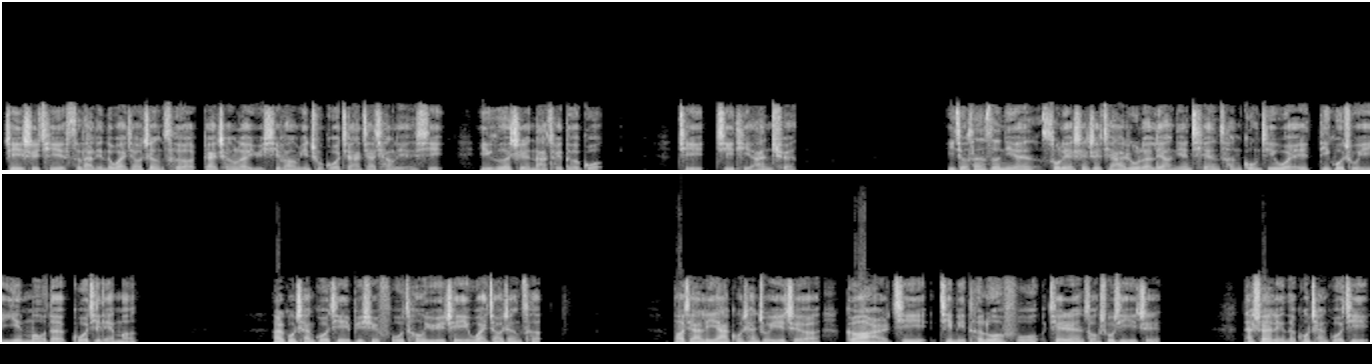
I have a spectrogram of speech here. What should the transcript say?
这一时期，斯大林的外交政策改成了与西方民主国家加强联系，以遏制纳粹德国及集体安全。1934年，苏联甚至加入了两年前曾攻击为帝国主义阴谋的国际联盟。而共产国际必须服从于这一外交政策。保加利亚共产主义者格尔基·季米特洛夫接任总书记一职，他率领的共产国际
